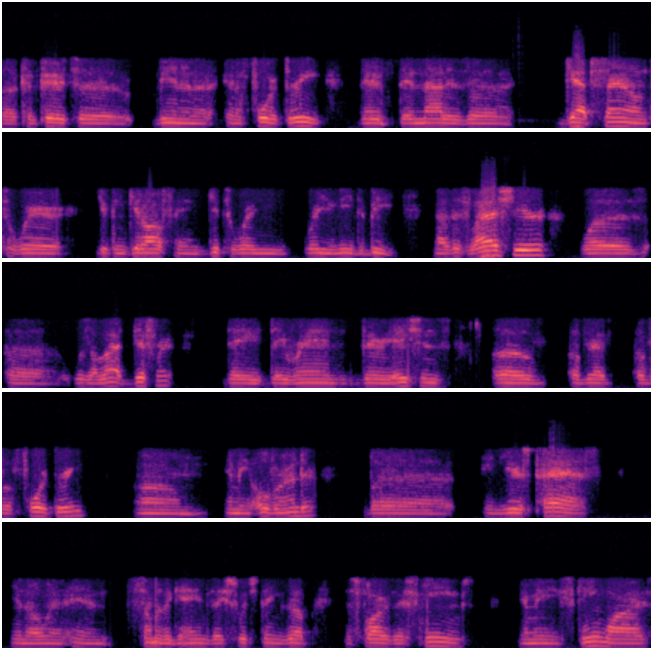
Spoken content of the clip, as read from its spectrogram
uh, compared to being in a in a four three, they're they're not as uh, gap sound to where you can get off and get to where you where you need to be. Now this last year was uh, was a lot different. They they ran variations of of that of a four three. Um, I mean over under, but uh, in years past, you know, and, and some of the games they switched things up as far as their schemes. I mean, scheme wise,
